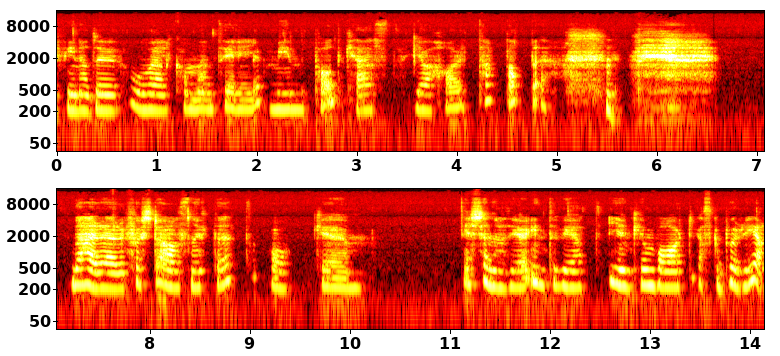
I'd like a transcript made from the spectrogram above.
fina du och välkommen till min podcast Jag har tappat det. Det här är det första avsnittet och ehm, jag känner att jag inte vet egentligen vart jag ska börja.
